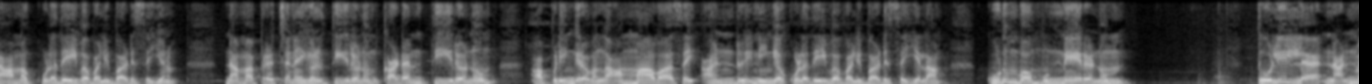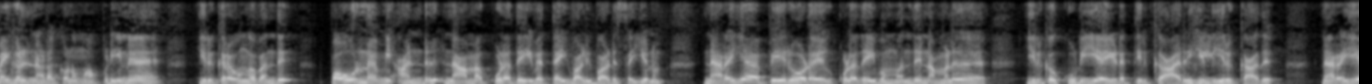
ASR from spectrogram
நாம் குலதெய்வ வழிபாடு செய்யணும். நம்ம பிரச்சனைகள் தீரணும் கடன் தீரணும் அப்படிங்கிறவங்க அமாவாசை அன்று நீங்கள் குலதெய்வ வழிபாடு செய்யலாம். குடும்பம் முன்னேறணும். தொழிலில் நன்மைகள் நடக்கணும் அப்படின்னு இருக்கிறவங்க வந்து பௌர்ணமி அன்று நாம் குலதெய்வத்தை வழிபாடு செய்யணும். நிறைய பேரோட குலதெய்வம் வந்து நம்மள இருக்கக்கூடிய இடத்திற்கு அருகில் இருக்காது. நிறைய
